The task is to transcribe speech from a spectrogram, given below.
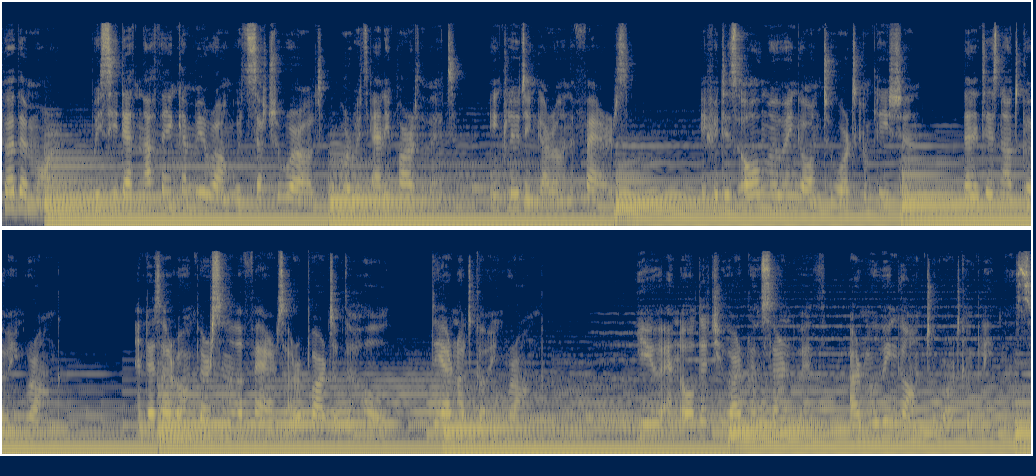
Furthermore, we see that nothing can be wrong with such a world or with any part of it, including our own affairs. If it is all moving on toward completion, then it is not going wrong. And as our own personal affairs are a part of the whole, they are not going wrong. You and all that you are concerned with are moving on toward completeness.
